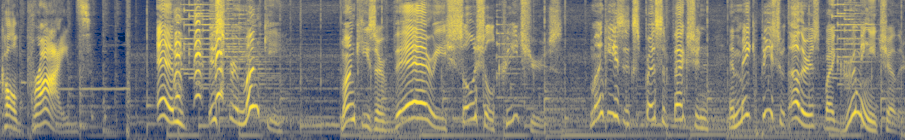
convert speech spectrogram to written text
called prides. M is for monkey. Monkeys are very social creatures. Monkeys express affection and make peace with others by grooming each other.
